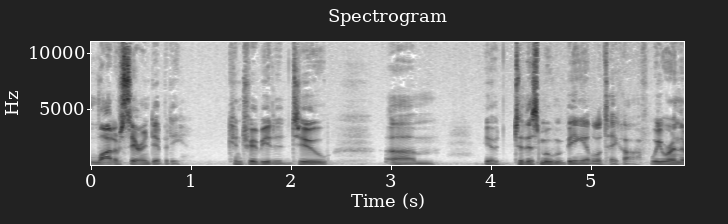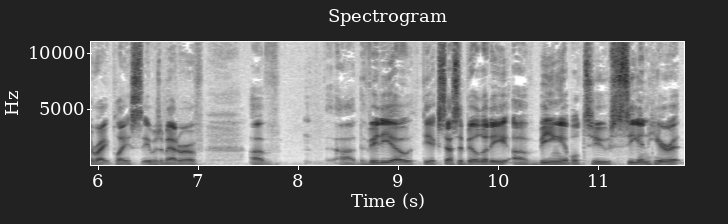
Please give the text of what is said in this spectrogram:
a lot of serendipity contributed to um, you know to this movement being able to take off. We were in the right place. It was a matter of of uh, the video, the accessibility of being able to see and hear it,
